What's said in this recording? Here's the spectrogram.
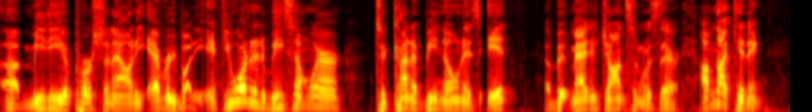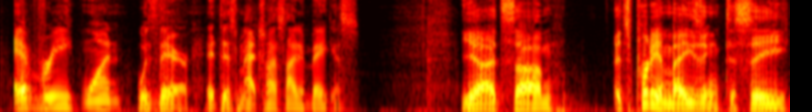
uh, media personality. Everybody. If you wanted to be somewhere to kind of be known as it, a bit. Magic Johnson was there. I'm not kidding. Everyone was there at this match last night in Vegas. Yeah, it's um, it's pretty amazing to see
